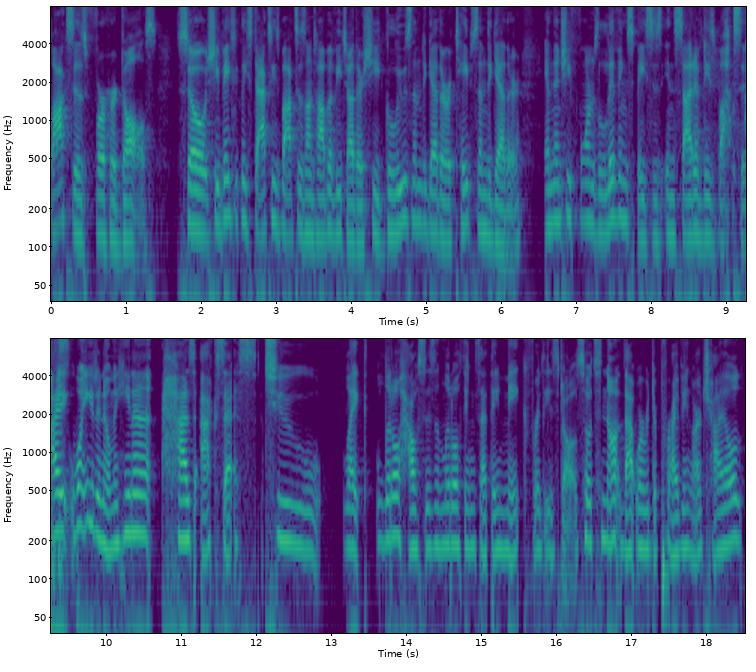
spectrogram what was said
boxes for her dolls. So she basically stacks these boxes on top of each other. She glues them together or tapes them together, and then she forms living spaces inside of these boxes. I want you to know Mahina has access to like little houses and little things that they make for these dolls. So it's not that we're depriving our child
